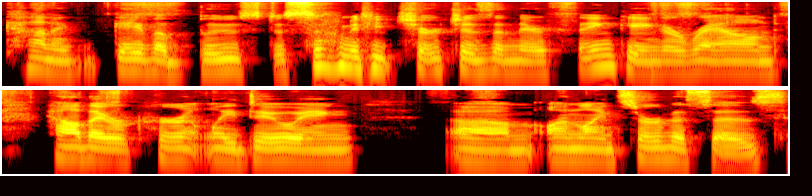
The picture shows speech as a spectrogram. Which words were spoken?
kind of gave a boost to so many churches and their thinking around how they were currently doing um, online services.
